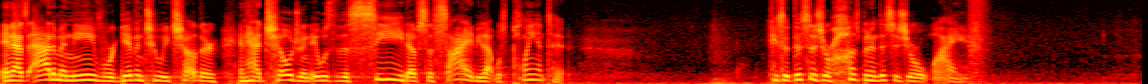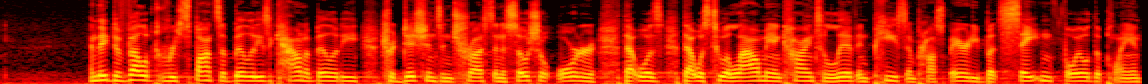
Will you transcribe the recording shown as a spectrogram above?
And as Adam and Eve were given to each other and had children, it was the seed of society that was planted. He said, This is your husband and this is your wife. And they developed responsibilities, accountability, traditions, and trust, and a social order that was, that was to allow mankind to live in peace and prosperity. But Satan foiled the plan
